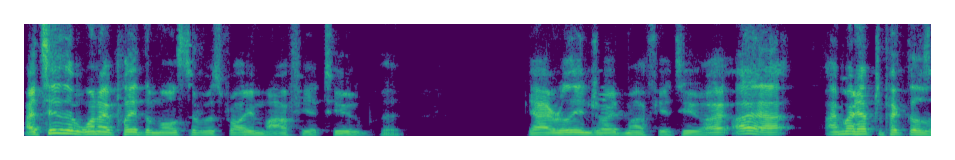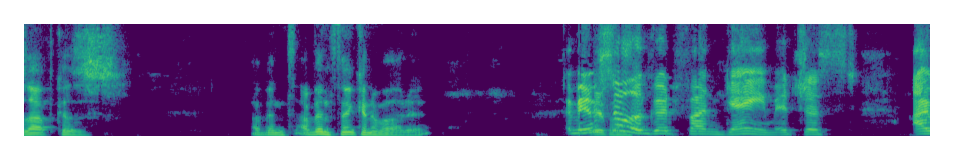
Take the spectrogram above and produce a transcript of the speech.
I'd say the one I played the most of was probably Mafia 2, but yeah, I really enjoyed Mafia 2. I I uh, I might have to pick those up because I've been I've been thinking about it. I mean, it was It's- still a good, fun game. It just, I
